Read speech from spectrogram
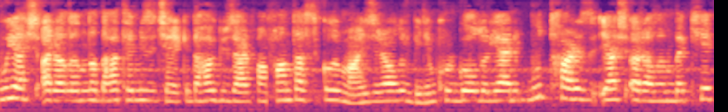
bu yaş aralığında daha temiz içerikli, daha güzel, fan- fantastik olur, macera olur, bilim kurgu olur. Yani bu tarz yaş aralığındaki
